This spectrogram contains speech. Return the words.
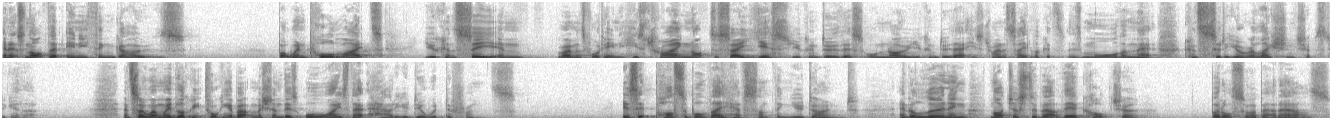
And it's not that anything goes, but when Paul writes, you can see in Romans 14, he's trying not to say, yes, you can do this, or no, you can do that. He's trying to say, look, there's more than that. Consider your relationships together. And so when we're looking, talking about mission, there's always that how do you deal with difference? Is it possible they have something you don't? And are learning not just about their culture, but also about ours.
